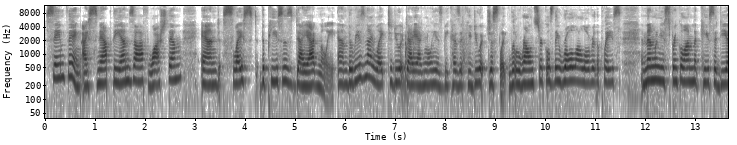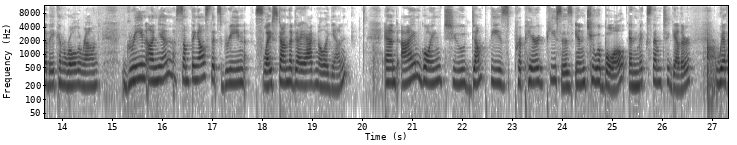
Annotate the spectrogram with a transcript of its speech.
same thing, I snapped the ends off, washed them, and sliced the pieces diagonally. And the reason I like to do it diagonally is because if you do it just like little round circles, they roll all over the place. And then when you sprinkle on the quesadilla, they can roll around. Green onion, something else that's green, sliced on the diagonal again. And I'm going to dump these prepared pieces into a bowl and mix them together with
